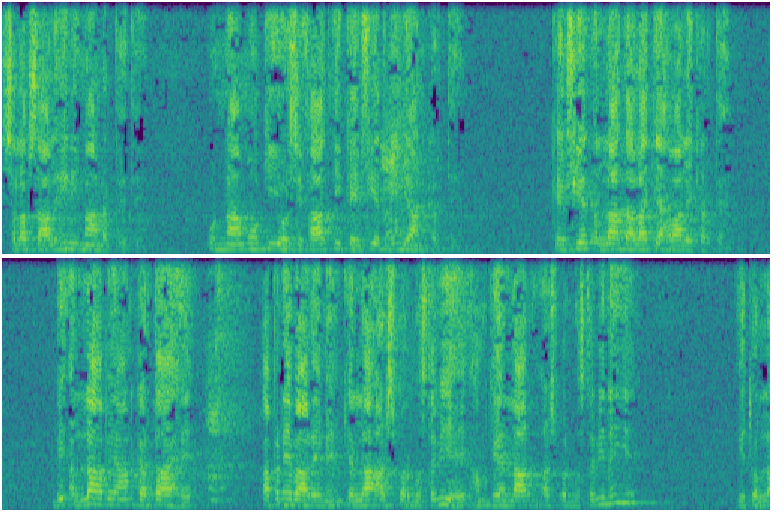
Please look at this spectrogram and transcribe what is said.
صلب صالحین ایمان رکھتے تھے۔ ان ناموں کی اور صفات کی کیفیت نہیں بیان کرتے۔ کیفیت اللہ تعالیٰ کے حوالے کرتے ہیں۔ بھی اللہ بیان کرتا ہے اپنے بارے میں کہ اللہ عرش پر مستوی ہے۔ ہم کہیں اللہ عرش پر مستوی نہیں ہے۔ یہ تو اللہ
